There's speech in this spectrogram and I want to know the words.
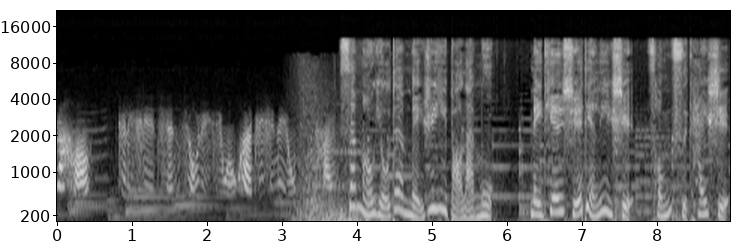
大家好，这里是全球旅行文化知识内容平台三毛游的每日一宝栏目，每天学点历史，从此开始。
